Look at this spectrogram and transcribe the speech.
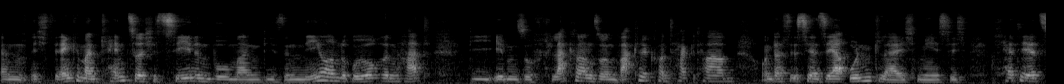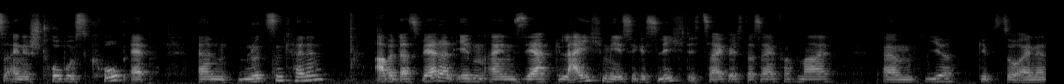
Ähm, ich denke, man kennt solche Szenen, wo man diese Neonröhren hat, die eben so flackern, so einen Wackelkontakt haben und das ist ja sehr ungleichmäßig. Ich hätte jetzt so eine Stroboskop-App ähm, nutzen können, aber das wäre dann eben ein sehr gleichmäßiges Licht. Ich zeige euch das einfach mal. Ähm, hier gibt es so eine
